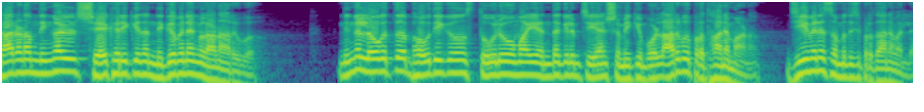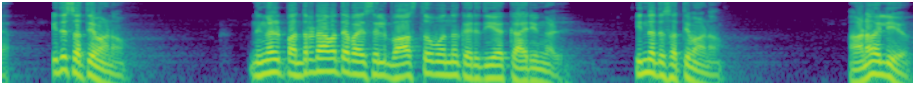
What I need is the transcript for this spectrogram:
കാരണം നിങ്ങൾ ശേഖരിക്കുന്ന നിഗമനങ്ങളാണ് അറിവ്. നിങ്ങൾ ലോകത്ത് ഭൗതികവും സ്ഥൂലവുമായി എന്തെങ്കിലും ചെയ്യാൻ ശ്രമിക്കുമ്പോൾ അറിവ് പ്രധാനമാണ്. ജീവനെ സംബന്ധിച്ച് പ്രധാനമല്ല. ഇത് സത്യമാണോ? നിങ്ങൾ പന്ത്രണ്ടാമത്തെ വയസ്സിൽ വാസ്തവമെന്ന് കരുതിയ കാര്യങ്ങൾ. ഇന്നത് സത്യമാണോ? ആണോ അല്ലയോ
